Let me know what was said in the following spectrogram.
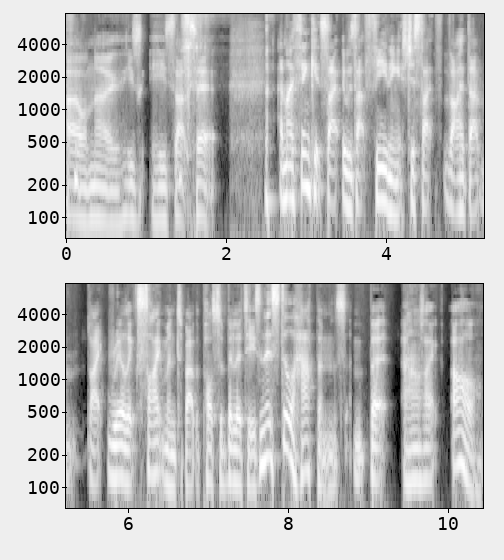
oh no, he's, he's, that's it and I think it's that it was that feeling. It's just that I had that like real excitement about the possibilities, and it still happens. But I was like, oh,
